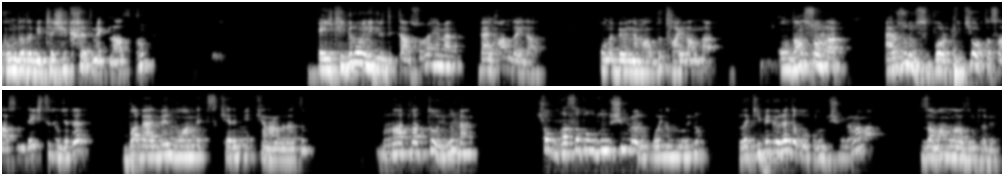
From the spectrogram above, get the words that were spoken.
konuda da bir teşekkür etmek lazım. El Kibir oyuna girdikten sonra hemen Belhanda'yla ona bir önlem aldı Taylan'la. Ondan sonra Erzurumspor iki orta sahasını değiştirince de Babel ve Muhammed Kerim'i kenarlara atıp rahatlattı oyunu. Ben çok vasat olduğunu düşünmüyorum oynanan oyunun. Rakibe göre de olduğunu düşünmüyorum ama Zaman lazım tabii.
